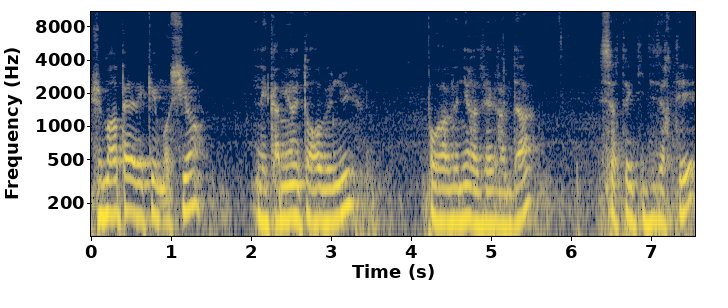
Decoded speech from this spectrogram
je me rappelle avec émotion, les camions étant revenus pour revenir à Zagranda, certains qui désertaient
